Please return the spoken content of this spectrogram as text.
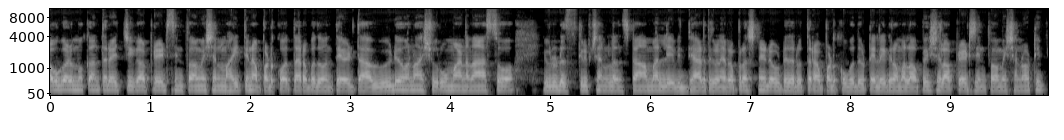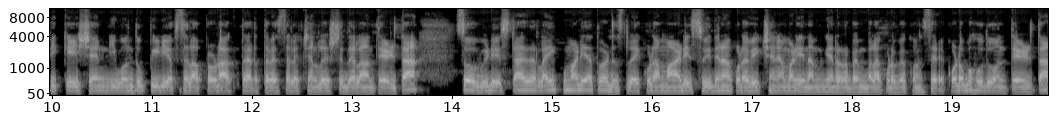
ಅವುಗಳ ಮುಖಾಂತರ ಹೆಚ್ಚಿಗೆ ಅಪ್ಡೇಟ್ಸ್ ಇನ್ಫಾರ್ಮೇಷನ್ ಮಾಹಿತಿನ ಪಡ್ಕೋತಾ ಇರ್ಬೋದು ಅಂತ ಹೇಳ್ತಾ ವಿಡಿಯೋನ ಶುರು ಮಾಡೋಣ. ಸೊ ಇವರು ಡಿಸ್ಕ್ರಿಪ್ಷನ್ ಸ್ಟಾಮಲ್ಲಿ ವಿದ್ಯಾರ್ಥಿಗಳ ಪ್ರಶ್ನೆ ಡೌಟ್ ಇದ್ರೆ ಉತ್ತರ ಟೆಲಿಗ್ರಾಮ್ ಟೆಲಿಗ್ರಾಮಲ್ಲಿ ಅಫಿಷಿಯಲ್ ಅಪ್ಡೇಟ್ಸ್ ಇನ್ಫಾರ್ಮೇಷನ್ ನೋಟಿಫಿಕೇಶನ್ ಈ ಒಂದು ಪಿ ಡಿ ಎಫ್ಸ್ ಎಲ್ಲ ಅಪ್ಲೋಡ್ ಆಗ್ತಾ ಇರ್ತವೆ. ಸೆಲೆಕ್ಷನ್ ಲಿಸ್ಟ್ ಇದೆಲ್ಲ ಅಂತ ಹೇಳ್ತಾ. ಸೊ ವಿಡಿಯೋ ಇಷ್ಟ ಆದರೆ ಲೈಕ್ ಮಾಡಿ ಅಥವಾ ಡಿಸ್ಲೈಕ್ ಕೂಡ ಮಾಡಿ. ಸೊ ಇದನ್ನ ಕೂಡ ವೀಕ್ಷಣೆ ಮಾಡಿ ನಮ್ಗೆ ಏನಾರ ಬೆಂಬಲ ಕೊಡಬೇಕು ಅನ್ಸರಿ ಕೊಡಬಹುದು ಅಂತ ಹೇಳ್ತಾ.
